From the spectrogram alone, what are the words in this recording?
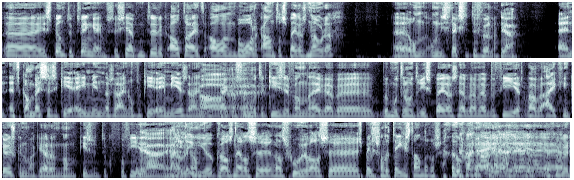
je speelt natuurlijk twin games. Dus je hebt natuurlijk altijd al een behoorlijk aantal spelers nodig om, om die selectie te vullen. Ja. En het kan best eens een keer één minder zijn of een keer één meer zijn. Oh, Kijk, als we ja, ja. moeten kiezen van hey, we, hebben, we moeten nog drie spelers hebben en we hebben vier waar we eigenlijk geen keuze kunnen maken. Ja, dan, dan kiezen we natuurlijk voor vier. Ja, ja. Maar alleen nu ook wel eens net als, eh, net als vroeger wel eens eh, spelers van de tegenstander of zo. Nee, ja, ja, ja, ja, dat- ja, ja. gebeurt.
